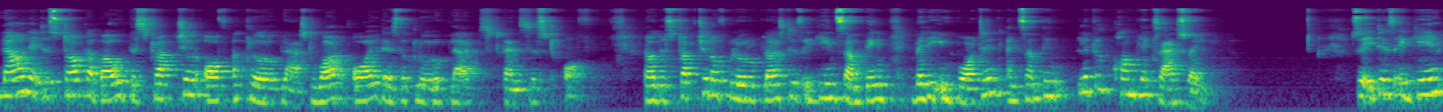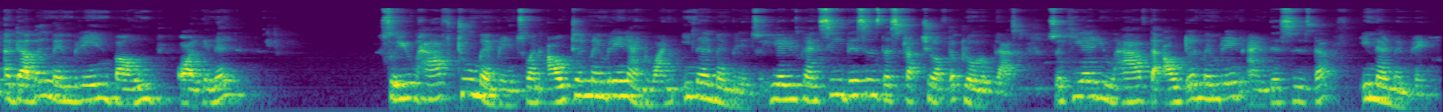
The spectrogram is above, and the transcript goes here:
Now let us talk about the structure of a chloroplast. What all does the chloroplast consist of? Now the structure of chloroplast is again something very important and something little complex as well. So it is again a double membrane bound organelle. So you have two membranes, one outer membrane and one inner membrane. So here you can see this is the structure of the chloroplast. So here you have the outer membrane and this is the inner membrane.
